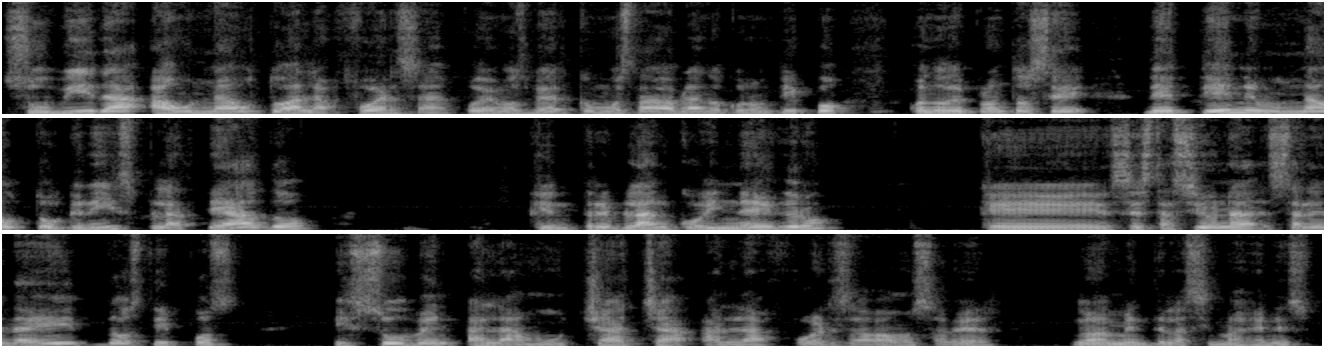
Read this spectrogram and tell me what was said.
subida a un auto a la fuerza. Podemos ver cómo estaba hablando con un tipo cuando de pronto se detiene un auto gris plateado que entre blanco y negro que se estaciona, salen de ahí dos tipos y suben a la muchacha a la fuerza. Vamos a ver nuevamente las imágenes.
